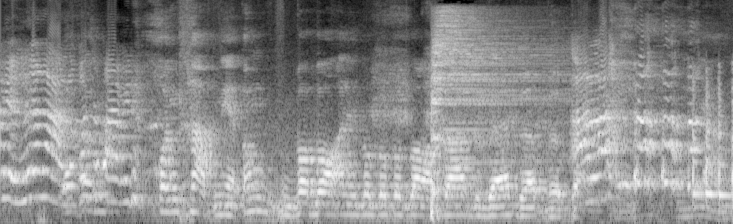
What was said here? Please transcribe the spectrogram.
เปลี่ยนเรื่องอะ แล้วก็จะพาไปดู คนขับเนี่ยต้องบอบออะไรบอบอบอบอบอบอบอบอบอบอบอบอบอบอบอบอบอ่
